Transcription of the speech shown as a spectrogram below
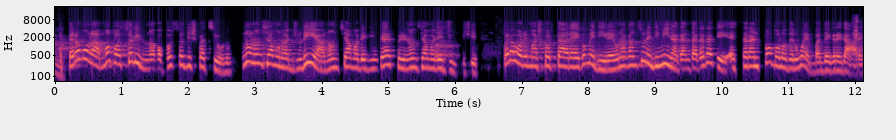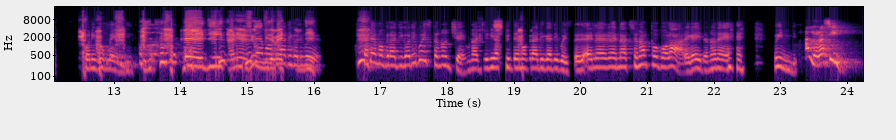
Mm. Però mo, la- mo posso dire una cosa, per soddisfazione. Noi non siamo una giuria, non siamo degli interpreti, non siamo dei giudici. Però vorremmo ascoltare, come dire, una canzone di Mina cantata da te e sarà il popolo del web a decretare con i commenti. Vedi, Più- Daniele, più democratico di il quello. più democratico di questo non c'è, una giuria più democratica di questo, è, è, è nazional popolare, capito? Non è... Quindi, Allora, sì.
